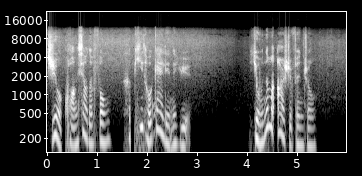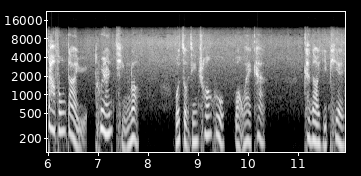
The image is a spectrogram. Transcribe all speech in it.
只有狂啸的风。和劈头盖脸的雨，有那么二十分钟，大风大雨突然停了。我走进窗户往外看，看到一片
